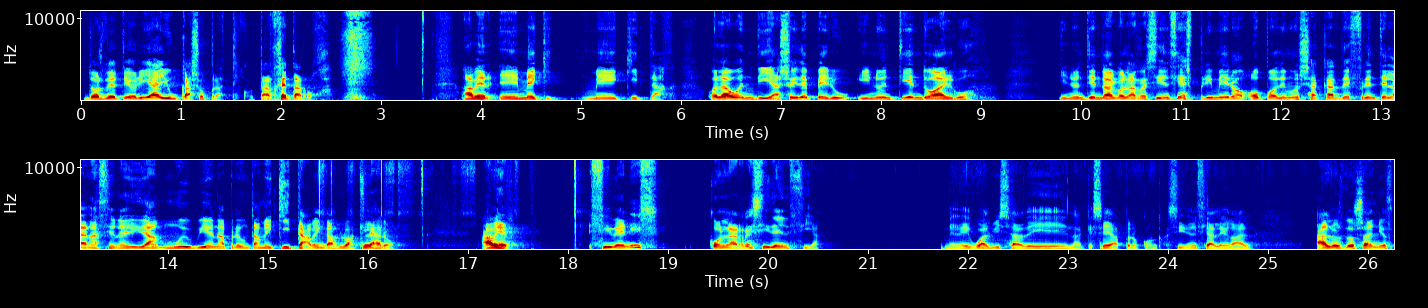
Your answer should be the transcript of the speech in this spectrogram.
Dos de teoría y un caso práctico. Tarjeta roja. A ver, eh, me, me quita. Hola, buen día. Soy de Perú y no entiendo algo. Y no entiendo algo, ¿la residencia es primero o podemos sacar de frente la nacionalidad? Muy bien, la pregunta me quita, venga, os lo aclaro. A ver, si venís con la residencia, me da igual visa de la que sea, pero con residencia legal, a los dos años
